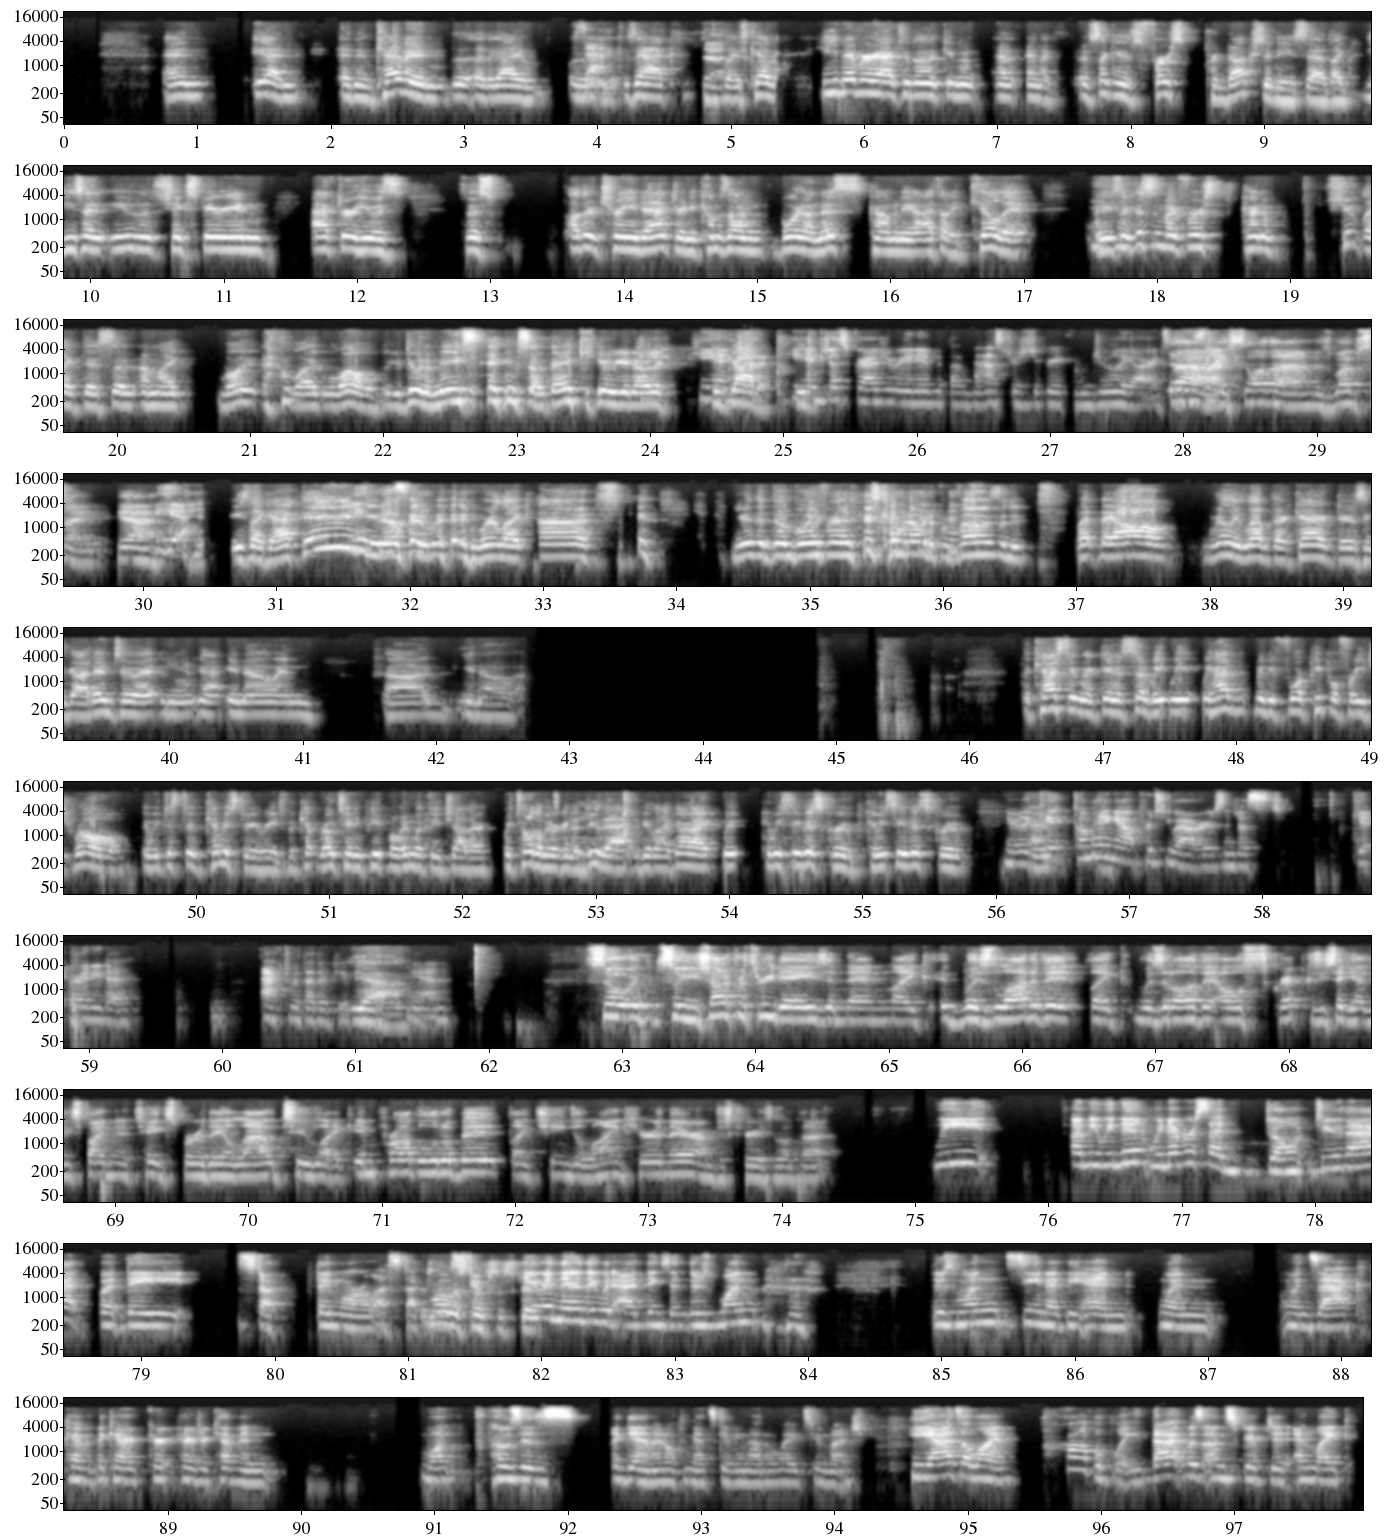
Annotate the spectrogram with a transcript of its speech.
And yeah, and, and then Kevin, the, the guy Zach, Zach yeah. plays Kevin. He never acted on in, in, in a. It was like his first production. He said, like he said, he was a Shakespearean actor. He was this other trained actor, and he comes on board on this comedy. I thought he killed it and he's like, "This is my first kind of shoot like this." And I'm like, "Well, like, whoa, you're doing amazing. So thank you. You know, he, he, he got it. He had just graduated with a master's degree from Juilliard. So yeah, like, I saw that on his website. Yeah, yeah. He's like acting, you know, and we're like, uh, "You're the dumb boyfriend who's coming over to propose." And but they all really loved their characters and got into it, and yeah. you know, and uh, you know the casting, like Dana said, we, we, we had maybe four people for each role, and we just did chemistry reads. We kept rotating people in with each other. We told them we were going to do that and be like, all right, we, can we see this group? Can we see this group? You're like, and, come hang out for two hours and just get ready to act with other people. Yeah. Yeah. So, so you shot it for three days, and then like it was a lot of it. Like, was it all of it all script? Because you said you had these five minute takes. Were they allowed to like improv a little bit, like change a line here and there? I'm just curious about that. We I mean, we didn't. We never said don't do that, but they stuck. They more or less stuck to the script. script. Here and there, they would add things in. There's one. there's one scene at the end when when Zach, Kevin, the character, character Kevin, want, proposes again. I don't think that's giving that away too much. He adds a line, probably that was unscripted, and like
